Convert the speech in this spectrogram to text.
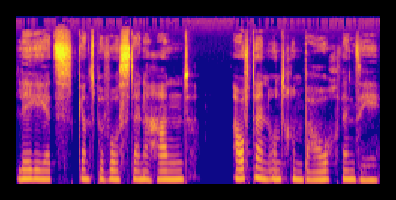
Lege jetzt ganz bewusst deine Hand auf deinen unteren Bauch, wenn sie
